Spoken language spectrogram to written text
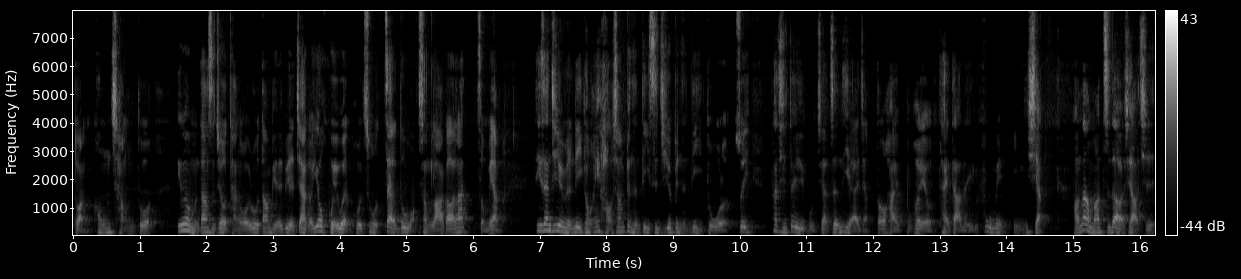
短空长多。因为我们当时就有谈过，如果当比特币的价格又回稳，或者说再度往上拉高，那怎么样？第三季原本利空，哎，好像变成第四季又变成利多了，所以它其实对于股价整体来讲都还不会有太大的一个负面影响。好，那我们要知道一下，其实，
